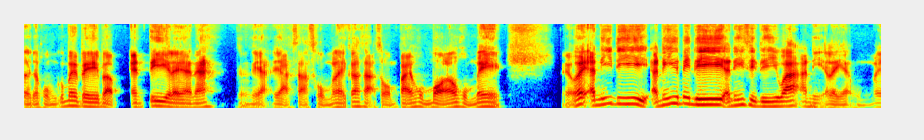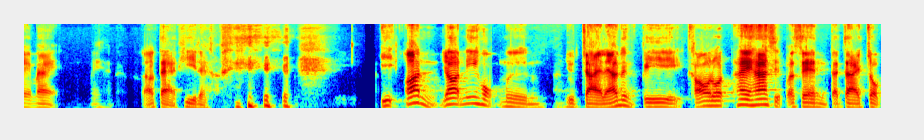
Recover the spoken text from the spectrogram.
อ แต่ผมก็ไม่ไปแบบ Anti อะไรนะอยากอยากสะสมอะไรก็สะสมไปผมบอกแล้วผมไม่เฮ้ยอันนี้ดี อันนี้ไม่ดี อันนี้สิดีวะอันนี้อะไรเงี้ยผมไม่ไม่ไม่แล้วแต่พี่เลย Aeon ยอดหนี้60,000หยุดจ่ายแล้ว1ปี เขาลดให้50%แต่จ่ายจบ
